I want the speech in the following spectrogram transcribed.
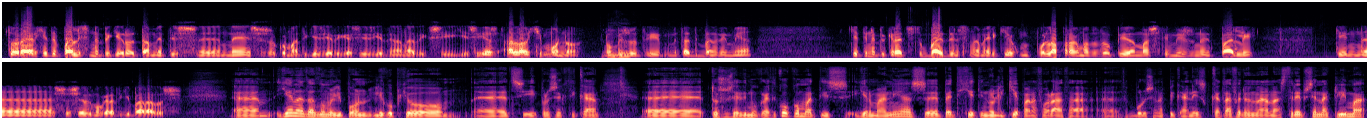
τώρα έρχεται πάλι στην επικαιρότητα με τις ε, νέες ισοκομματικές διαδικασίες για την ανάδειξη ηγεσίας, αλλά όχι Νομίζω ότι μετά την πανδημία και την επικράτηση του Biden στην Αμερική έχουμε πολλά πράγματα τα οποία μας θυμίζουν πάλι την ε, σοσιαλδημοκρατική παράδοση. Ε, για να τα δούμε λοιπόν λίγο πιο ε, έτσι, προσεκτικά. Ε, το Σοσιαλδημοκρατικό Κόμμα της Γερμανίας ε, πέτυχε την ολική επαναφορά, θα, θα μπορούσε να πει κανείς. Κατάφερε να αναστρέψει ένα κλίμα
